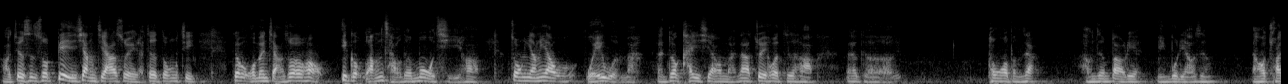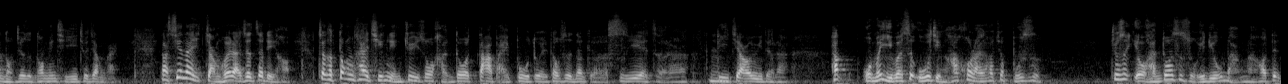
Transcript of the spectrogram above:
啊，就是说变相加税了。这个东西，就我们讲说哈，一个王朝的末期哈，中央要维稳嘛，很多开销嘛，那最后只好那个通货膨胀，横征暴敛，民不聊生。然后传统就是农民起义就这样来，那现在讲回来在这里哈，这个动态清零，据说很多大白部队都是那个失业者啦、低教育的啦，他我们以为是武警，他后来他就不是，就是有很多是属于流氓啊，对，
